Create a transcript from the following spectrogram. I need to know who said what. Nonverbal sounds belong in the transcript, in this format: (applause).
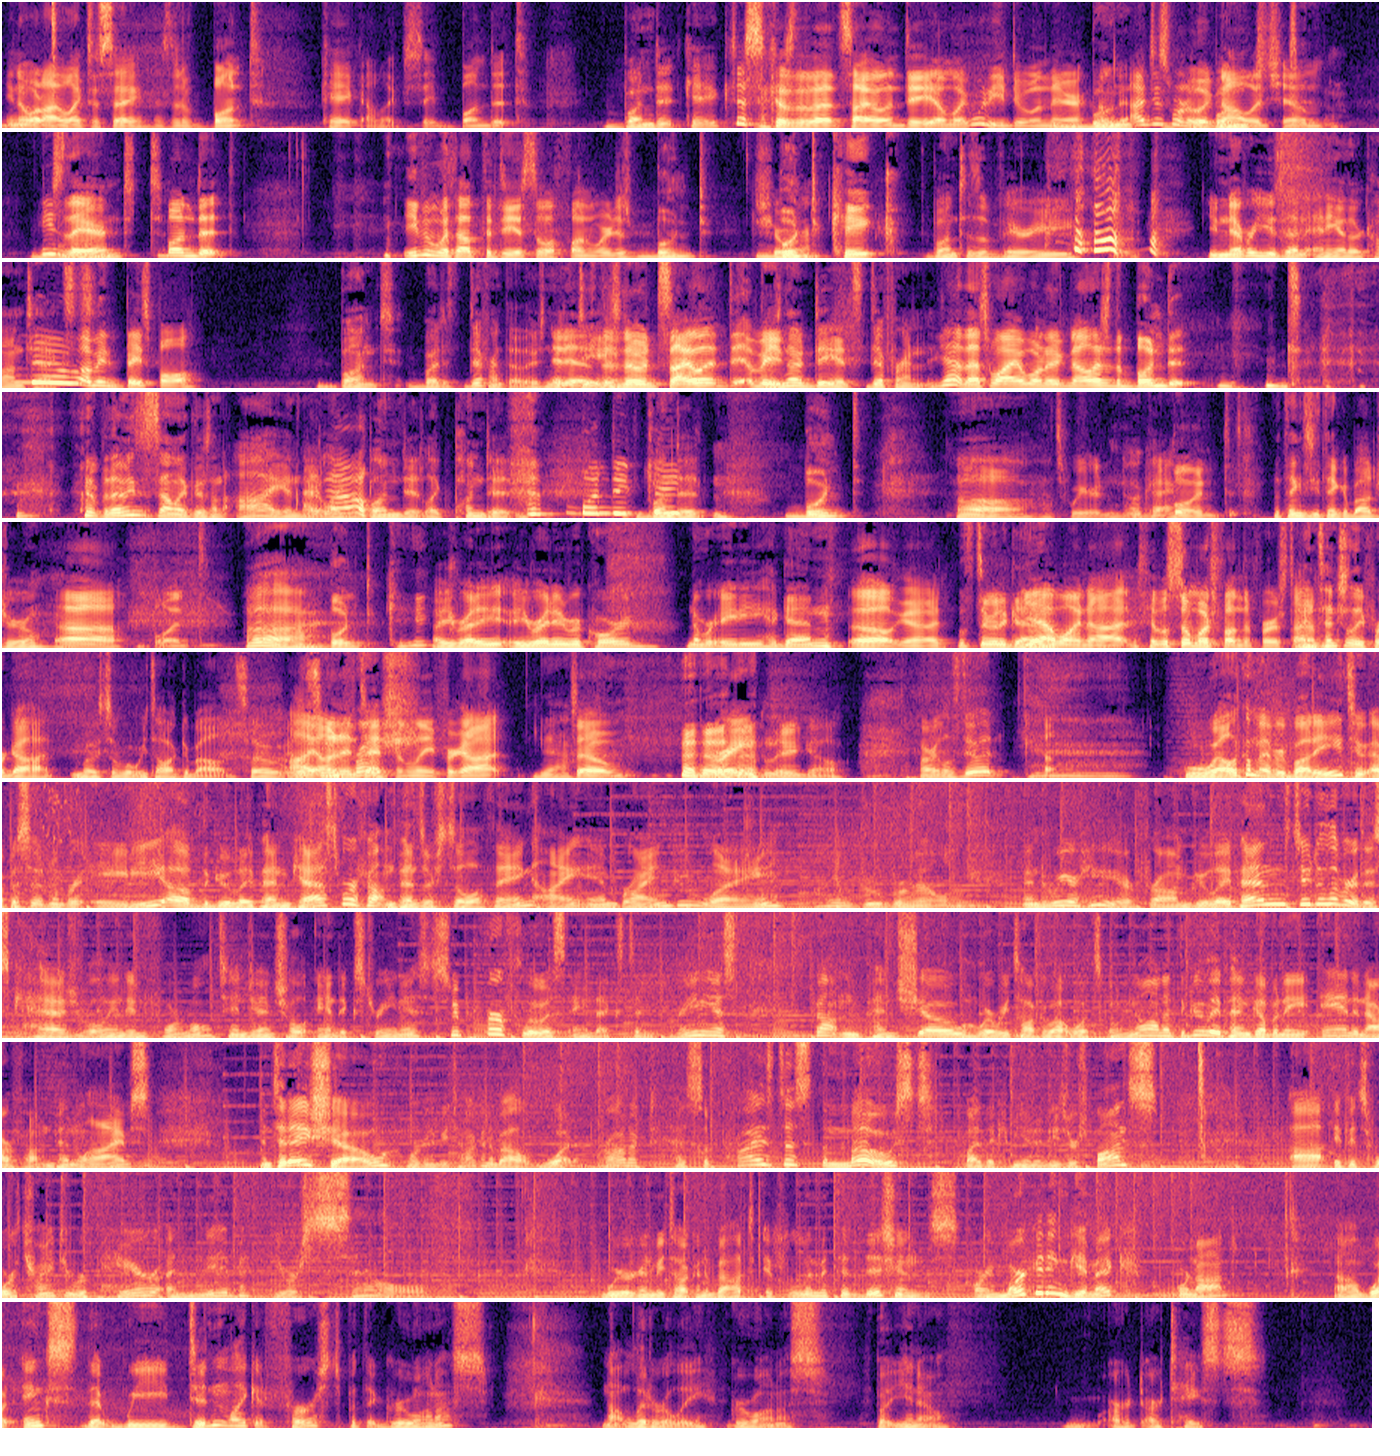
Speaker 1: You know what I like to say instead of bunt cake? I like to say bundit.
Speaker 2: Bundit cake.
Speaker 1: Just because of that silent D. I'm like, what are you doing there? I'm- I just want to acknowledge
Speaker 2: bunt-
Speaker 1: him. He's there. Bundit. Even without the D, it's still a fun word. Just bunt.
Speaker 2: Sure.
Speaker 1: Bunt cake.
Speaker 2: Bunt is a very. (laughs) you never use that in any other context.
Speaker 1: I mean, baseball.
Speaker 2: Bunt, but it's different though. There's no
Speaker 1: It is.
Speaker 2: D.
Speaker 1: There's no silent D. I
Speaker 2: There's no D. It's different.
Speaker 1: yeah, that's why I want to acknowledge the bundit. (laughs) (laughs)
Speaker 2: but that makes it sound like there's an I in there,
Speaker 1: know.
Speaker 2: like (laughs) bundit, like pundit,
Speaker 1: Bundit cake.
Speaker 2: bundit.
Speaker 1: Bunt.
Speaker 2: Oh, that's weird. Okay.
Speaker 1: Bunt.
Speaker 2: The things you think about, Drew.
Speaker 1: Ah, bunt.
Speaker 2: Ah,
Speaker 1: Bunt cake.
Speaker 2: are you ready? Are you ready to record number 80 again?
Speaker 1: Oh, God.
Speaker 2: Let's do it again.
Speaker 1: Yeah, why not? It was so much fun the first time.
Speaker 2: I intentionally forgot most of what we talked about, so it'll
Speaker 1: I
Speaker 2: seem fresh.
Speaker 1: unintentionally forgot.
Speaker 2: Yeah.
Speaker 1: So great. (laughs)
Speaker 2: there you go. All right, let's do it. Welcome, everybody, to episode number 80 of the Goulet Pencast, where fountain pens are still a thing. I am Brian Goulet,
Speaker 1: I am Drew Brown.
Speaker 2: and we are here from Goulet Pens to deliver this casual and informal, tangential and extraneous, superfluous and extemporaneous fountain pen show where we talk about what's going on at the Goulet Pen Company and in our fountain pen lives. In today's show, we're going to be talking about what product has surprised us the most by the community's response, uh, if it's worth trying to repair a nib yourself. We're going to be talking about if limited editions are a marketing gimmick or not, uh, what inks that we didn't like at first but that grew on us. Not literally grew on us, but you know, our, our tastes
